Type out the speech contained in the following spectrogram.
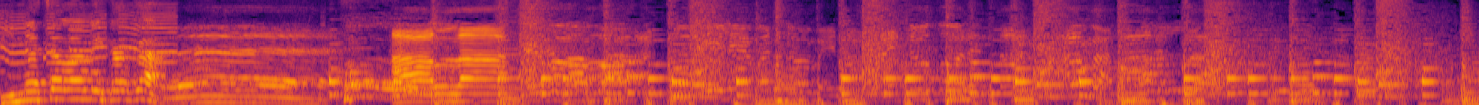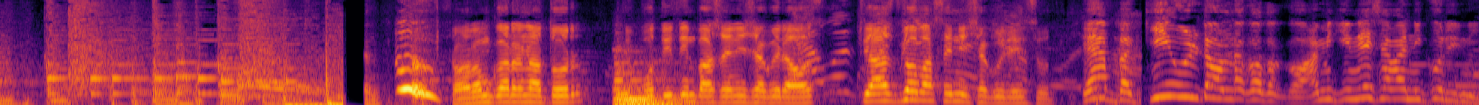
বিনা চালানে কাকা? আল্লাহ। শরম করে না তোর। প্রতিদিন বাসায় নিশা করে আস তুই আজকেও বাসায় নিশা করে আইস এ আব্বা, কি উল্টা উল্টা কথা কও? আমি কি নেশাবানি করিনি?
